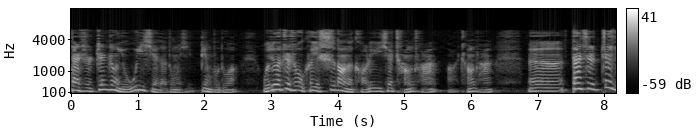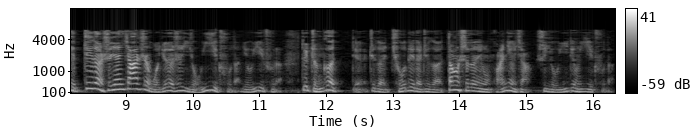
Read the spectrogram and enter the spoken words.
但是真正有威胁的东西并不多。我觉得这时候可以适当的考虑一些长传啊，长传，嗯，但是这个这段时间压制，我觉得是有益处的，有益处的，对整个呃这个球队的这个当时的那种环境下是有一定益处的。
